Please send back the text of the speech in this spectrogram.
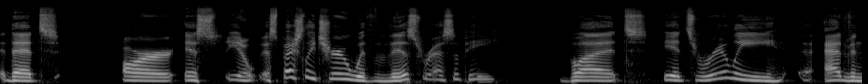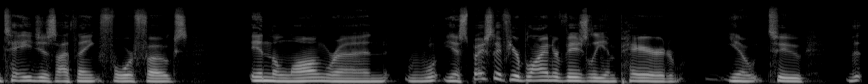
that are you know especially true with this recipe but it's really uh, advantageous i think for folks in the long run especially if you're blind or visually impaired you know to the,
